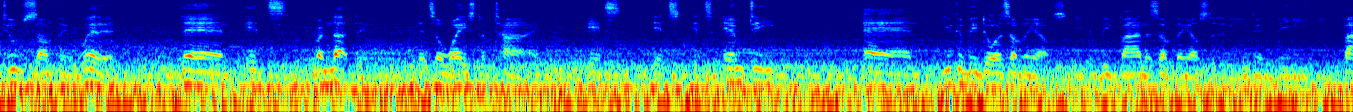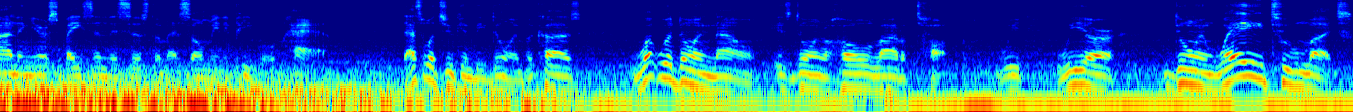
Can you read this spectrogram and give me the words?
do something with it, then it's for nothing. It's a waste of time it's it's it's empty and you could be doing something else. You could be finding something else to do. You can be finding your space in this system as so many people have. That's what you can be doing because what we're doing now is doing a whole lot of talk. We we are doing way too much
